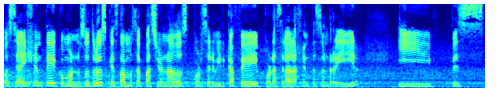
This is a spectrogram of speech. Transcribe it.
O sea, hay gente como nosotros que estamos apasionados por servir café y por hacer a la gente sonreír y pues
